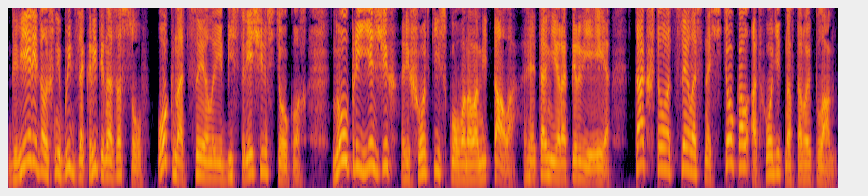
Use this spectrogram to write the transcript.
Двери должны быть закрыты на засов, окна целые, без трещин в стеклах, но у приезжих решетки из кованого металла. Это мера первее. Так что целостность стекол отходит на второй план.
